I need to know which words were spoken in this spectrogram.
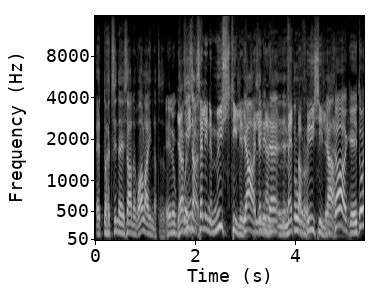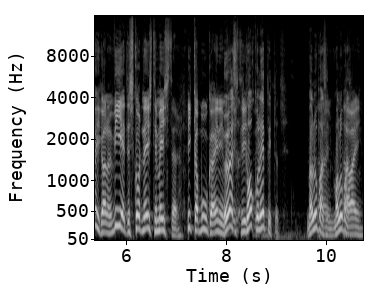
et noh, et sinna ei saa nagu alahinnata seda. No, ja mingi sa... selline müstiline, selline, selline metafüüsiline. saagi, ei tohigi olla, viieteistkordne Eesti meister, pika puuga inimene. ühesõnaga kokku lepitud ma lubasin, ma lubasin,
